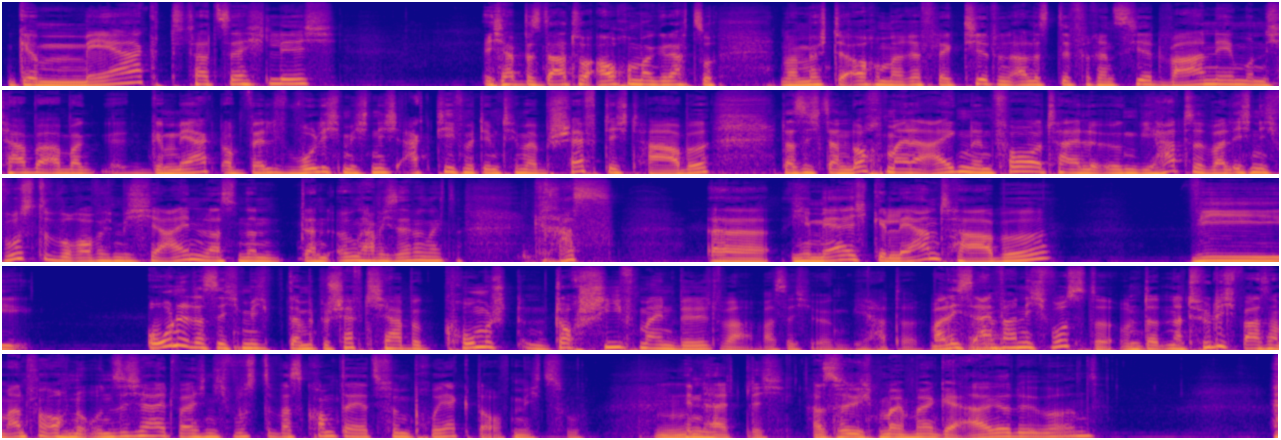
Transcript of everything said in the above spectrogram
gemerkt tatsächlich, ich habe bis dato auch immer gedacht, so man möchte auch immer reflektiert und alles differenziert wahrnehmen und ich habe aber gemerkt, obwohl ich mich nicht aktiv mit dem Thema beschäftigt habe, dass ich dann doch meine eigenen Vorurteile irgendwie hatte, weil ich nicht wusste, worauf ich mich hier einlasse. Und dann, dann irgendwie habe ich selber gedacht, krass, äh, je mehr ich gelernt habe, wie ohne dass ich mich damit beschäftigt habe, komisch, doch schief mein Bild war, was ich irgendwie hatte. Weil ich es ja. einfach nicht wusste. Und dann, natürlich war es am Anfang auch eine Unsicherheit, weil ich nicht wusste, was kommt da jetzt für ein Projekt auf mich zu, mhm. inhaltlich. Hast du dich manchmal geärgert über uns?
